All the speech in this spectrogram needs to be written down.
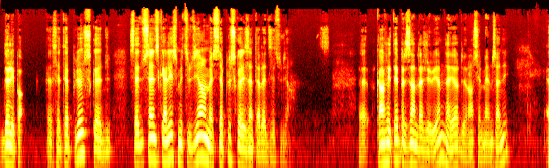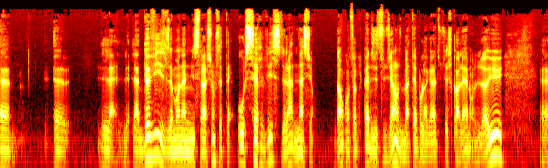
de l'époque. Euh, c'était plus que du, du syndicalisme étudiant, mais c'est plus que les intérêts des étudiants. Euh, quand j'étais président de la GUM, d'ailleurs, durant ces mêmes années, la, devise de mon administration, c'était au service de la nation. Donc, on s'occupait des étudiants, on se battait pour la gratuité scolaire, on l'a eu. Euh,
